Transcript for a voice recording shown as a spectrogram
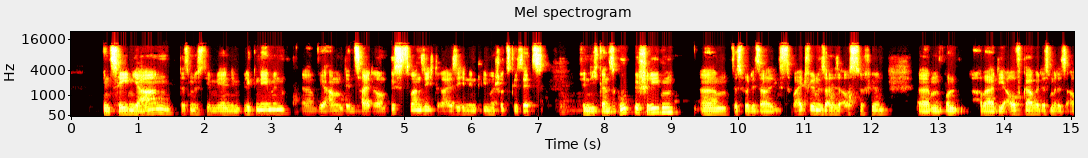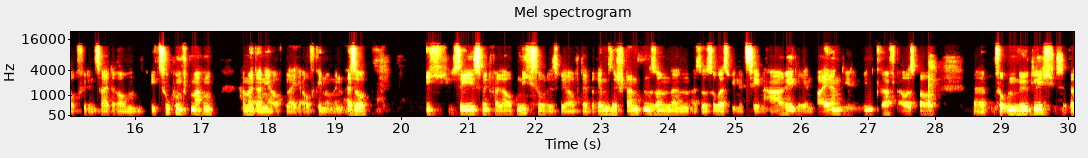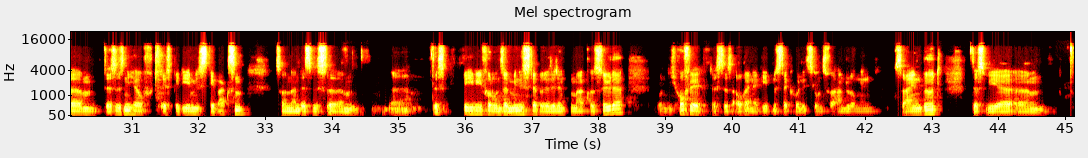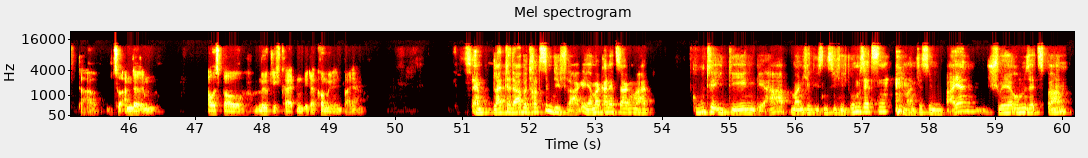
in zehn Jahren, das müsst ihr mehr in den Blick nehmen. Äh, wir haben den Zeitraum bis 2030 in dem Klimaschutzgesetz, finde ich, ganz gut beschrieben. Ähm, das würde jetzt allerdings zu weit führen, das alles auszuführen. Ähm, und, aber die Aufgabe, dass wir das auch für den Zeitraum die Zukunft machen, haben wir dann ja auch gleich aufgenommen. Also ich sehe es mit Verlaub nicht so, dass wir auf der Bremse standen, sondern also sowas wie eine 10H-Regel in Bayern, die den Windkraftausbau äh, verunmöglicht. Ähm, das ist nicht auf SPD-Mist gewachsen, sondern das ist ähm, äh, das Baby von unserem Ministerpräsidenten Markus Söder. Und ich hoffe, dass das auch ein Ergebnis der Koalitionsverhandlungen sein wird, dass wir ähm, da zu anderen Ausbaumöglichkeiten wieder kommen in Bayern. Ähm, bleibt ja da aber trotzdem die Frage, ja, man kann jetzt sagen, man hat gute Ideen gehabt, manche ließen sich nicht umsetzen, manche sind in Bayern schwer umsetzbar.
